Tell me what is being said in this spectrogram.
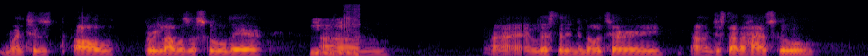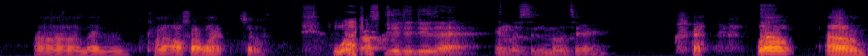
Went to all three levels of school there. Mm-hmm. Um, I enlisted in the military uh, just out of high school, um, and kind of off I went. So, what nice. prompted you to do that? Enlist in the military. well, um,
